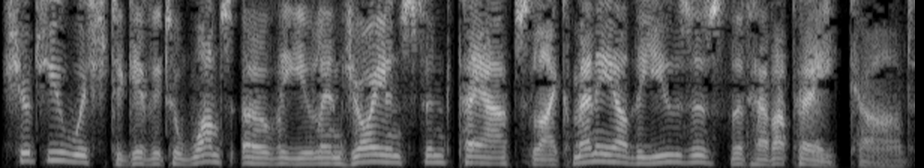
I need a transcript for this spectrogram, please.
Should you wish to give it a once over you'll enjoy instant payouts like many other users that have a pay card.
